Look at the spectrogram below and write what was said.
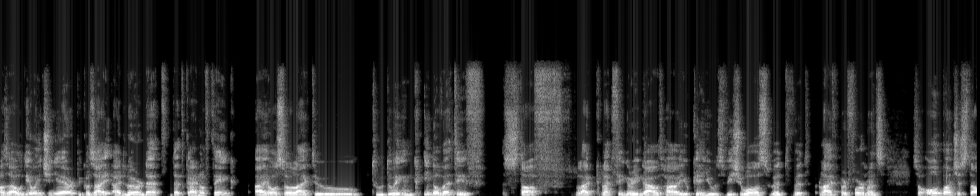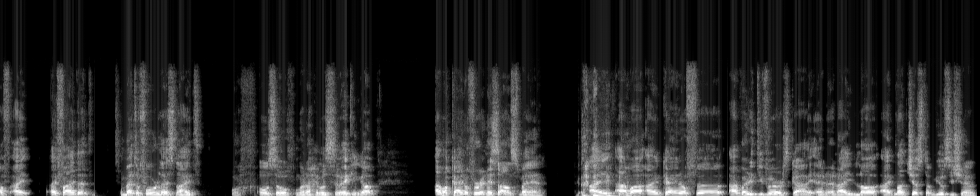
as an audio engineer because I, I learned that that kind of thing. I also like to to doing innovative stuff like like figuring out how you can use visuals with with live performance. So all bunch of stuff. I I find that metaphor last night also when I was waking up. I'm a kind of renaissance man. I I'm a, I'm kind of uh, I'm very diverse guy and and I love I'm not just a musician.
